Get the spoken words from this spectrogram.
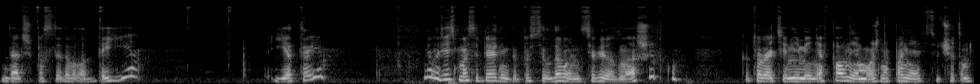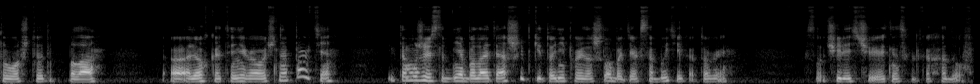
Дальше последовало de, e3. И вот здесь мой соперник допустил довольно серьезную ошибку, которая, тем не менее, вполне можно понять с учетом того, что это была э, легкая тренировочная партия. И к тому же, если бы не было этой ошибки, то не произошло бы тех событий, которые случились через несколько ходов.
